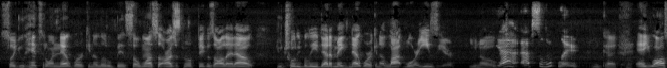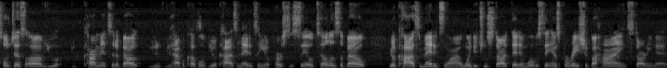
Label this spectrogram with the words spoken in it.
so you hinted on networking a little bit. So once the entrepreneur figures all that out, you truly believe that'll make networking a lot more easier. You know. Yeah, absolutely. Okay, and you also just um you you commented about you you have a couple of your cosmetics in your personal sale. Tell us about your cosmetics line. When did you start that, and what was the inspiration behind starting that?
